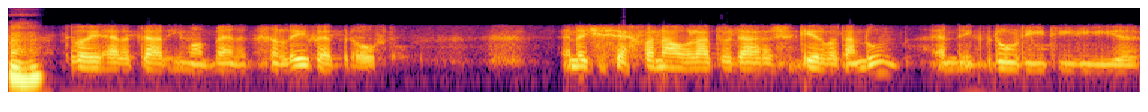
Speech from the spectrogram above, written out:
Uh-huh. Terwijl je eigenlijk daar iemand bijna zijn leven hebt beroofd. En dat je zegt van nou laten we daar eens een keer wat aan doen. En ik bedoel die, die, die eh,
